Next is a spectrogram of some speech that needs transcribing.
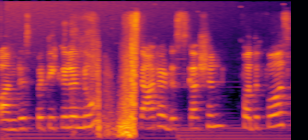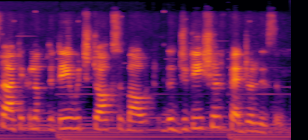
On this particular note, we start our discussion for the first article of the day, which talks about the judicial federalism.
